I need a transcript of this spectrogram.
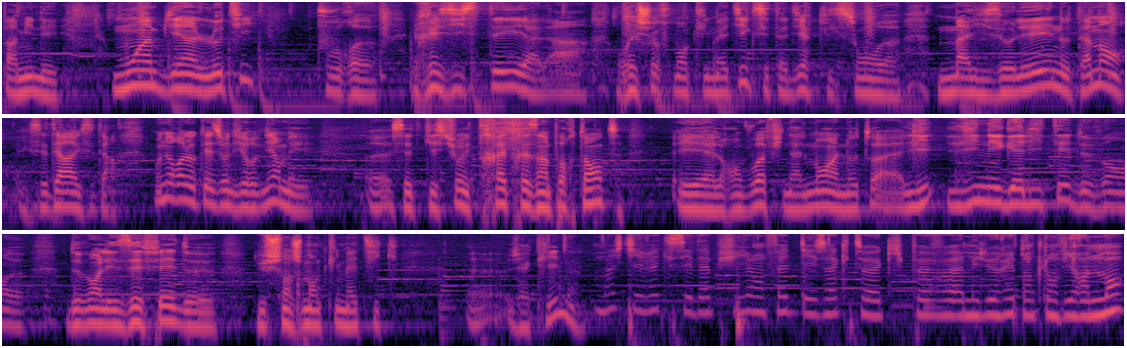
parmi les moins bien lotis pour euh, résister au réchauffement climatique, c'est-à-dire qu'ils sont euh, mal isolés, notamment, etc., etc. On aura l'occasion d'y revenir, mais euh, cette question est très très importante et elle renvoie finalement à, l'inégalité devant, les effets du changement climatique. Euh, Jacqueline Moi, je dirais que c'est d'appuyer en fait des actes euh, qui peuvent améliorer donc l'environnement,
